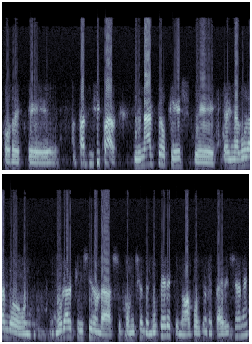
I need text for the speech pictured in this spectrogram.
por este participar de un acto que es que está inaugurando un mural que hicieron la subcomisión de mujeres que nos apoyó en estas elecciones.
